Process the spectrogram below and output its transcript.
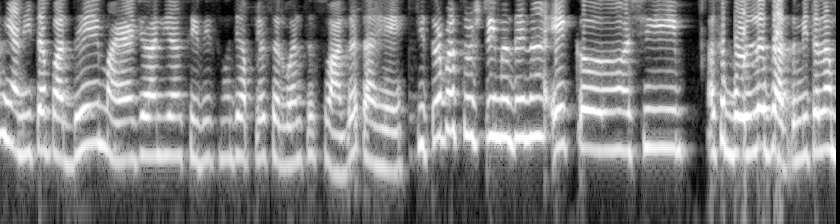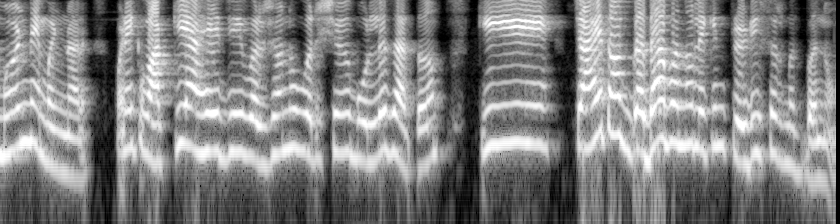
मी अनिता पाध्ये. मायाजाल या सिरीजमध्ये आपलं सर्वांचं स्वागत आहे. चित्रपट सृष्टीमध्ये ना एक अशी असं बोललं जातं. मी त्याला म्हण नाही म्हणणार. पण एक वाक्य आहे जे वर्षानुवर्ष बोललं जातं की चाहे तो आप गधा बनो लेकिन प्रोड्युसर मत बनो.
